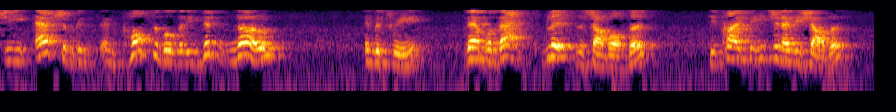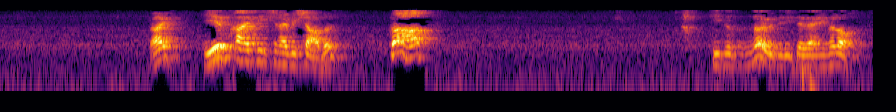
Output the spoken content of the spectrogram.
she extra because it's impossible that he didn't know in between. Therefore, that splits the Shabbotot. He's chayav for each and every Shabbos, right? He is chayav for each and every Shabbos, but he doesn't know that he did any melachos.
